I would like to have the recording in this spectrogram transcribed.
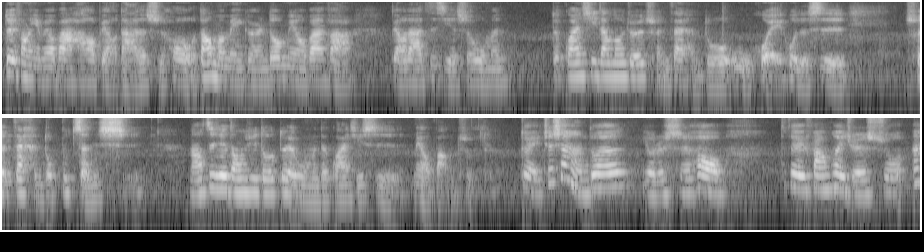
对方也没有办法好好表达的时候，当我们每个人都没有办法表达自己的时候，我们的关系当中就会存在很多误会，或者是存在很多不真实，然后这些东西都对我们的关系是没有帮助的。对，就像很多有的时候，对方会觉得说啊，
